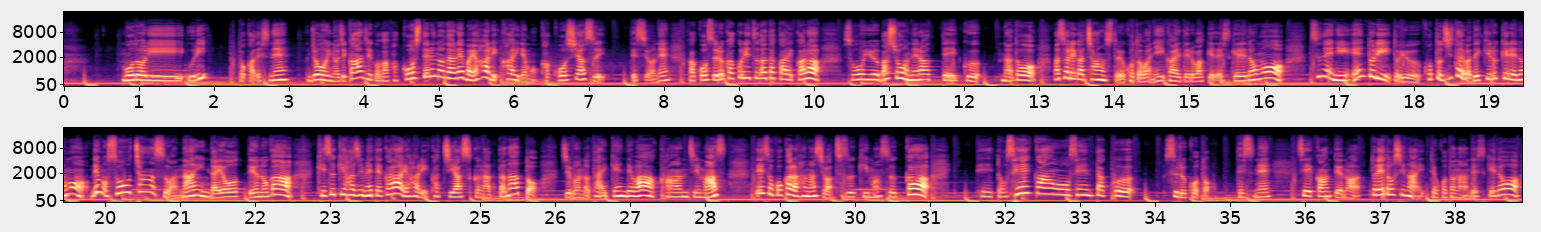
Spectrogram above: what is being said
戻り売りとかですね上位の時間軸が加工してるのであればやはり買いでも加工しやすいですよね。加工する確率が高いからそういう場所を狙っていくなど、まあ、それがチャンスという言葉に言い換えてるわけですけれども常にエントリーということ自体はできるけれどもでもそうチャンスはないんだよっていうのが気づき始めてからやはり勝ちやすくなったなと自分の体験では感じます。でそこから話は続きますが、えーと、と生還を選択すること。ですね生還っていうのはトレードしないっていうことなんですけど、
